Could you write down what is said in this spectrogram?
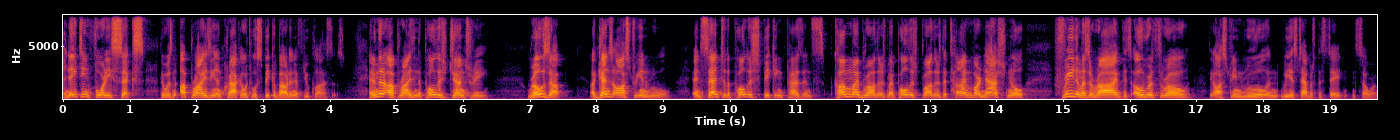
In 1846, there was an uprising in Krakow, which we'll speak about in a few classes. And in that uprising, the Polish gentry rose up against Austrian rule and said to the Polish-speaking peasants, Come, my brothers, my Polish brothers, the time of our national freedom has arrived. It's overthrow the Austrian rule and reestablish the state and so on.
